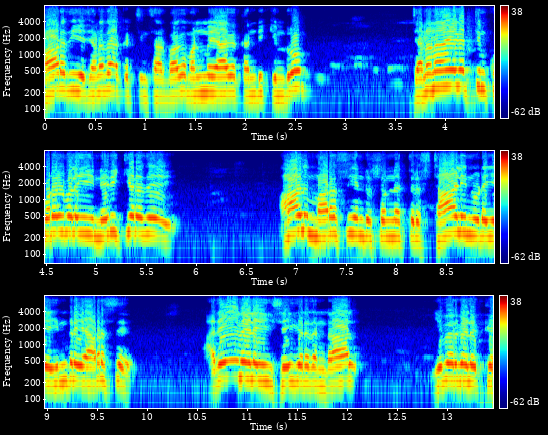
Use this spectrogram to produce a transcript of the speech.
பாரதிய ஜனதா கட்சியின் சார்பாக வன்மையாக கண்டிக்கின்றோம். ஜனநாயகத்தின் குரல் வலையை நெரிக்கிறது ஆளும் அரசு என்று சொன்ன திரு ஸ்டாலினுடைய இன்றைய அரசு அதே வேலையை செய்கிறது என்றால் இவர்களுக்கு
